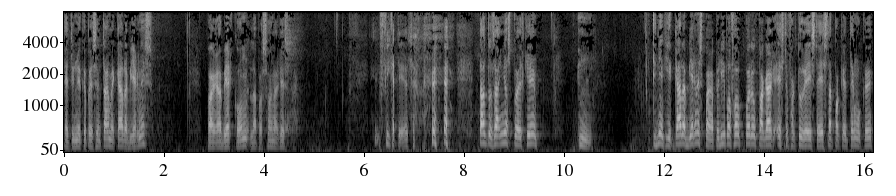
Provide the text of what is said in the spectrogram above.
he tenido que presentarme cada viernes para ver con la persona riesgo. Fíjate, tantos años, pero es que tenía que ir cada viernes para pedir, por favor, puedo pagar esta factura, esta, esta, porque tengo que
